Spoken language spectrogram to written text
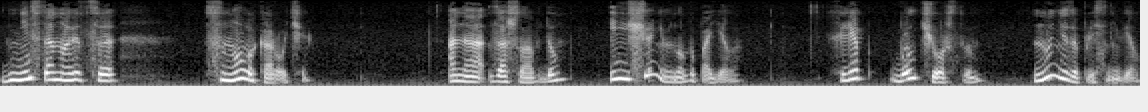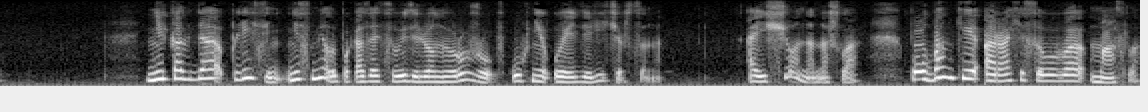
Дни становятся снова короче. Она зашла в дом и еще немного поела. Хлеб был черствым, но не заплесневел. Никогда плесень не смела показать свою зеленую рожу в кухне у Эдди Ричардсона. А еще она нашла полбанки арахисового масла.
